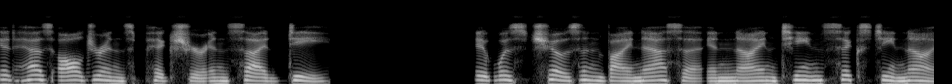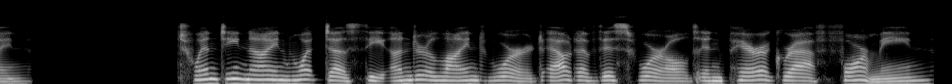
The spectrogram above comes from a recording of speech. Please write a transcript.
It has Aldrin's picture inside D. It was chosen by NASA in 1969. 29 What does the underlined word out of this world in paragraph 4 mean?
